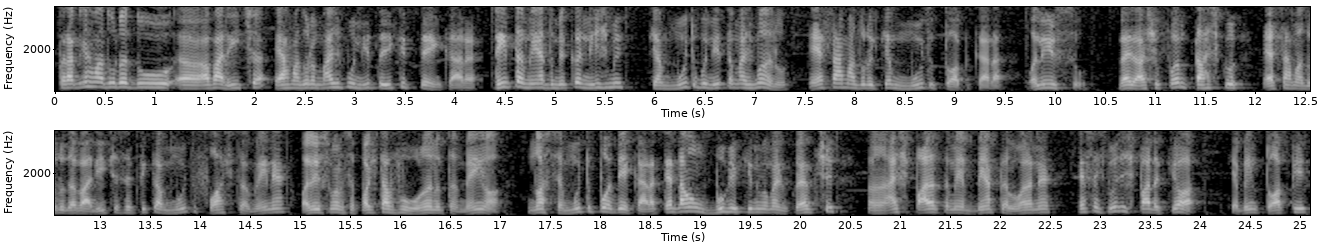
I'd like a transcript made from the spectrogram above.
Para mim, a armadura do uh, Avaritia é a armadura mais bonita aí que tem, cara. Tem também a do Mecanismo, que é muito bonita, mas, mano, essa armadura aqui é muito top, cara. Olha isso. Velho, eu acho fantástico essa armadura da Varitia, você fica muito forte também, né? Olha isso, mano, você pode estar tá voando também, ó. Nossa, é muito poder, cara. Até dá um bug aqui no meu Minecraft. Uh, a espada também é bem apelona, né? Tem essas duas espadas aqui, ó, que é bem top.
